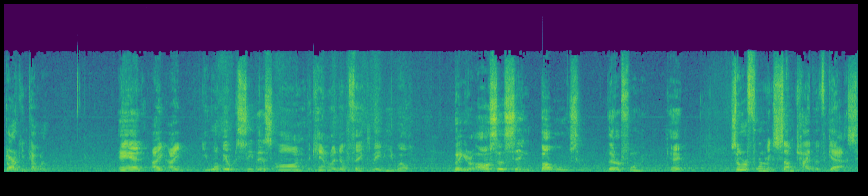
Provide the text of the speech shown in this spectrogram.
dark in color. And I, I, you won't be able to see this on the camera, I don't think, maybe you will. But you're also seeing bubbles that are forming, okay? So we're forming some type of gas.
